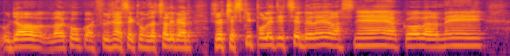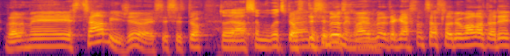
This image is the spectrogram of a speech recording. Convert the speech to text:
udělalo velkou konfuzi, se k tomu začali vědět, že český politici byli vlastně jako velmi velmi jestřábí, že jo, jestli si to... To já jsem vůbec to, Ty jsi byl mimo, tak já jsem třeba sledoval a tady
